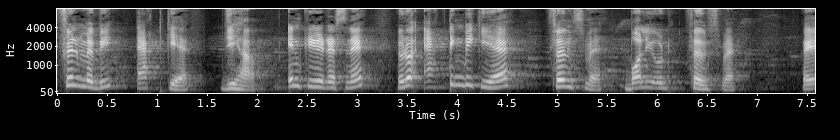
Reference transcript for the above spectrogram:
फ़िल्म में भी एक्ट किया है। जी हाँ इन क्रिकेटर्स ने यू नो एक्टिंग भी की है फिल्म्स में बॉलीवुड फिल्म्स में। ओके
